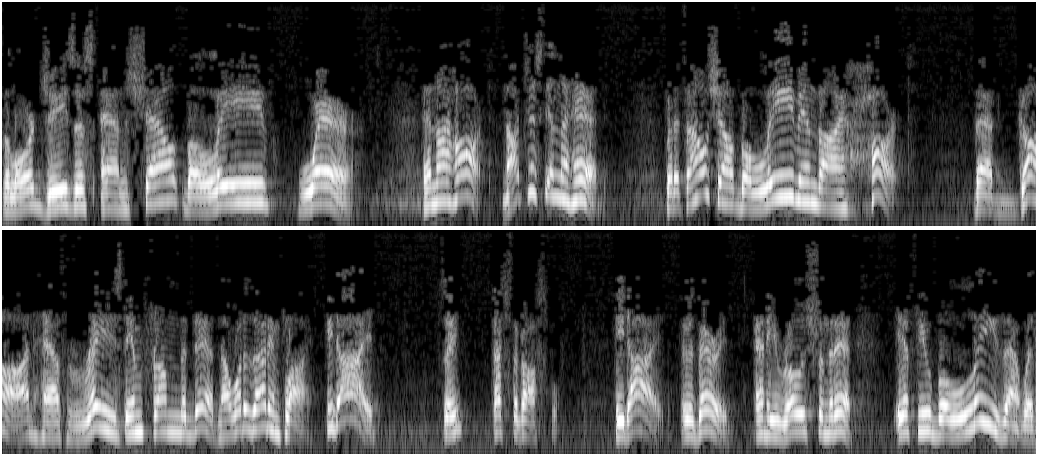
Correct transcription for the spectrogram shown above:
the Lord Jesus and shalt believe where? In thy heart, not just in the head. But if thou shalt believe in thy heart that God hath raised him from the dead. Now, what does that imply? He died. See? That's the gospel. He died. He was buried. And he rose from the dead. If you believe that with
